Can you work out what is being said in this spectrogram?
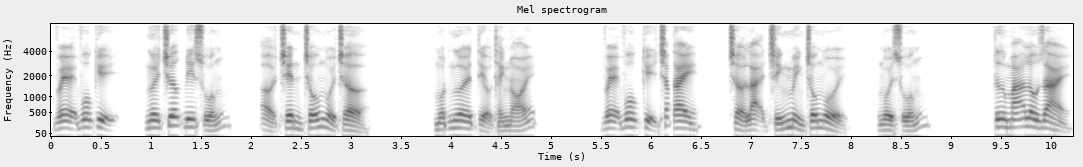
Vệ vô kỵ, người trước đi xuống, ở trên chỗ ngồi chờ. Một người tiểu thánh nói. Vệ vô kỵ chắp tay, trở lại chính mình chỗ ngồi, ngồi xuống. Tư mã lâu dài,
